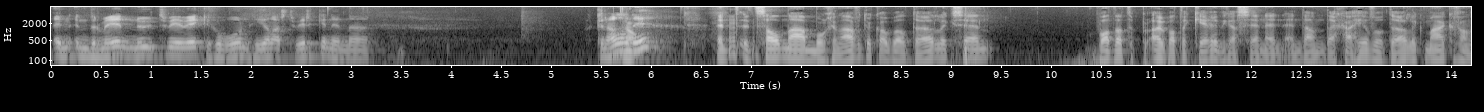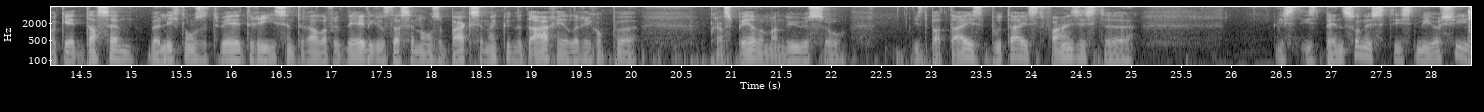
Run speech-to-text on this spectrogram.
en, en daarmee nu twee weken gewoon heel hard werken en eh, knallen, hè? Het, het zal na morgenavond ook al wel duidelijk zijn wat, dat de, eh, wat de kern gaat zijn. En, en dan, dat gaat heel veel duidelijk maken van oké, dat zijn wellicht onze twee, drie centrale verdedigers, dat zijn onze backs. En dan kunnen we daar heel erg op, eh, op gaan spelen. Maar nu is zo... Is het Bataille, is het Buta, is het Fines, is het... eh, is, het- is het Benson, is het, is het Miyoshi? Is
